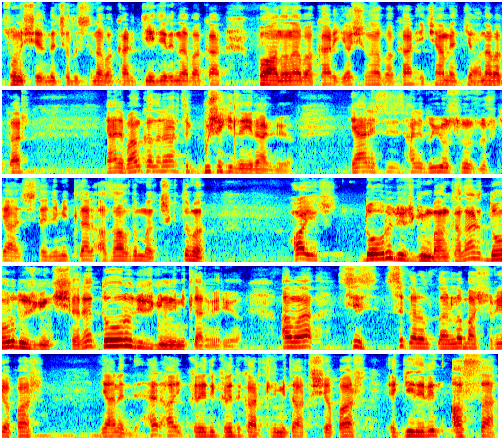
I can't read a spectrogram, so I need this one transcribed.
son iş yerinde çalıştığına bakar, gelirine bakar, puanına bakar, yaşına bakar, ikametgahına bakar. Yani bankalar artık bu şekilde ilerliyor. Yani siz hani duyuyorsunuzdur ya işte limitler azaldı mı, çıktı mı? Hayır. Doğru düzgün bankalar doğru düzgün kişilere doğru düzgün limitler veriyor. Ama siz sık aralıklarla başvuru yapar. Yani her ay kredi kredi kartı limiti artış yapar. E gelirin azsa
